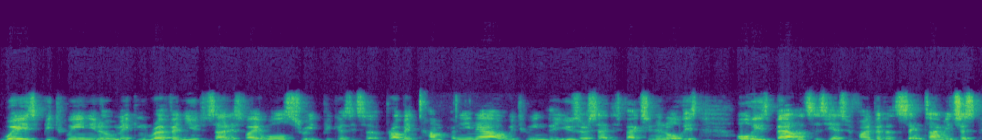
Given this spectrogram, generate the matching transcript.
ways between you know making revenue to satisfy Wall Street because it's a private company now between the user satisfaction and all these all these balances he has to find. But at the same time, it's just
